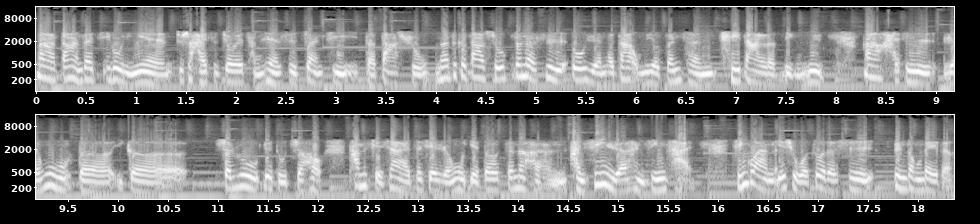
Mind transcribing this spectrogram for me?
那当然在记录里面，就是孩子就会呈现是传记的大叔。那这个大叔真的是多元的，大我们有分成七大的领域。那孩子人物的一个深入阅读之后，他们写下来这些人。物也都真的很很吸引人，很精彩。尽管也许我做的是运动类的，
